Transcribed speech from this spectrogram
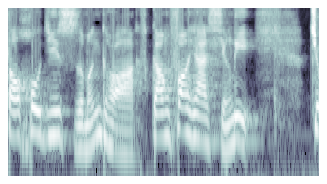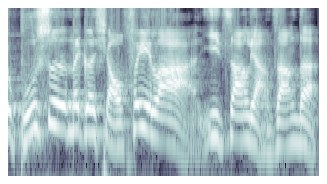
到候机室门口啊，刚放下行李。就不是那个小费啦，一张两张的，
